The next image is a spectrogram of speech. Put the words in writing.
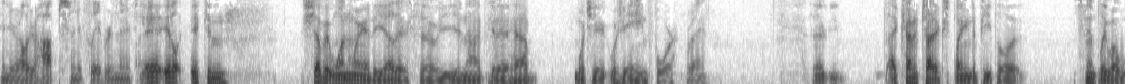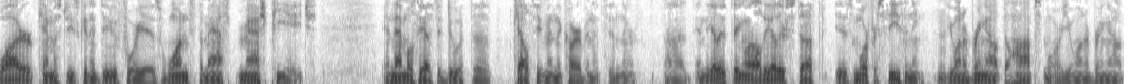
and your all your hops and your flavor in there if you It, it'll it can shove it one way or the other, so you're not gonna have what you what you aim for. right. So I kind of try to explain to people uh, simply what water chemistry is going to do for you is one's the mash, mash pH, and that mostly has to do with the calcium and the carbonates in there. Uh, and the other thing, well, all the other stuff is more for seasoning. Hmm. You want to bring out the hops more. You want to bring out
